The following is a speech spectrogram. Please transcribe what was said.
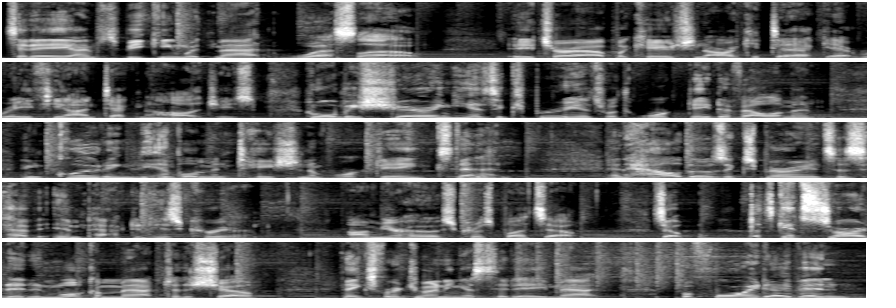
Today, I'm speaking with Matt Weseloh, HR application architect at Raytheon Technologies, who will be sharing his experience with Workday development, including the implementation of Workday Extend, and how those experiences have impacted his career. I'm your host, Chris Bledsoe. So let's get started and welcome Matt to the show. Thanks for joining us today, Matt. Before we dive in,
